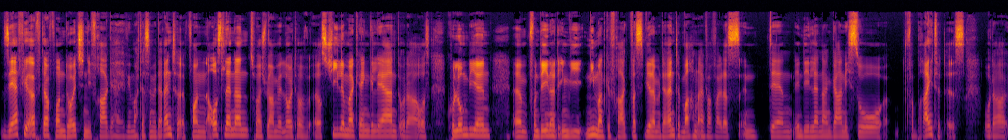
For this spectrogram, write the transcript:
sehr viel öfter von Deutschen die Frage, hey, wie macht das denn mit der Rente? Von Ausländern, zum Beispiel haben wir Leute aus Chile mal kennengelernt oder aus Kolumbien, ähm, von denen hat irgendwie niemand gefragt, was wir da mit der Rente machen, einfach weil das in den, in den Ländern gar nicht so verbreitet ist oder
